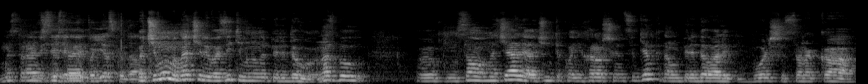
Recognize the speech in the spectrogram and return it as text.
Мы стараемся... Доставить- поездка, да. Почему мы начали возить именно на передовую? У нас был э, в самом начале очень такой нехороший инцидент, когда мы передавали больше 40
